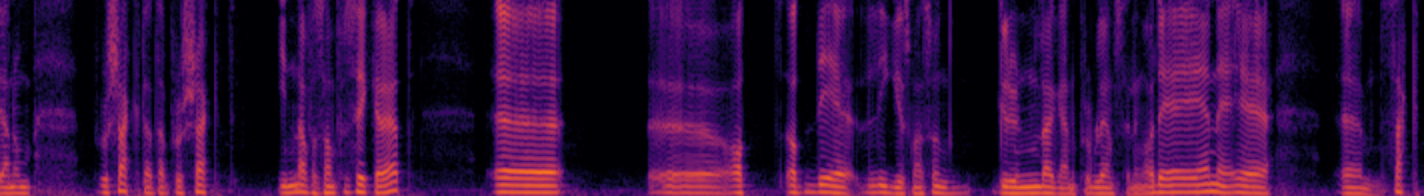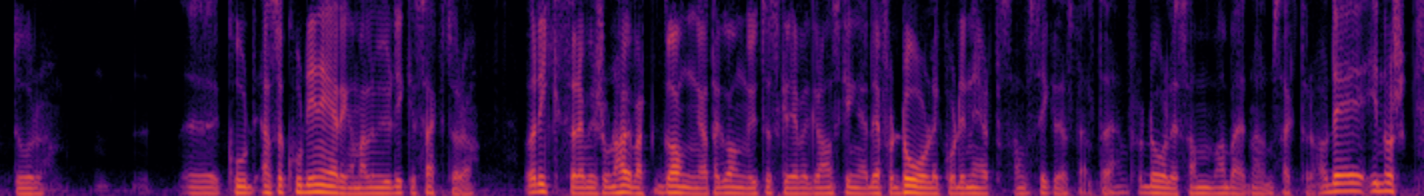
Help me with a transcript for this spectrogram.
gjennom prosjekt etter prosjekt innenfor samfunnssikkerhet. Eh, uh, at, at, det ligger som en sånn grunnleggende problemstilling. Og Det ene er uh, sektor, uh, ko altså koordineringa mellom ulike sektorer. Og Riksrevisjonen har jo vært gang etter gang ute og skrevet granskinger. Det er for dårlig koordinert på samfunnssikkerhetsfeltet. For dårlig samarbeid mellom sektorer. Og det er I norsk,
